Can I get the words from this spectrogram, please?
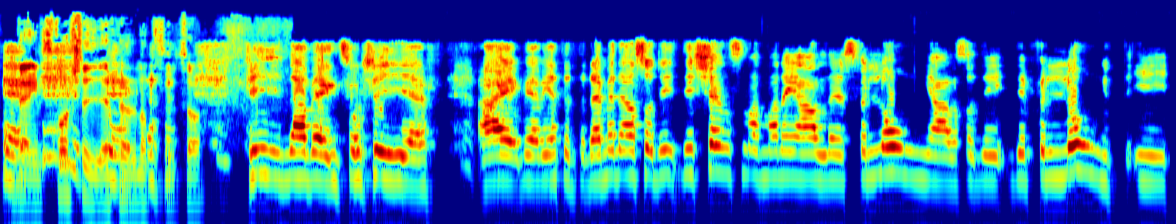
Bengtsfors IF eller något så. Fina Bengtsfors IF. Nej, jag vet inte. men alltså, det, det, känns som att man är alldeles för lång. Alltså, det, det är för långt i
